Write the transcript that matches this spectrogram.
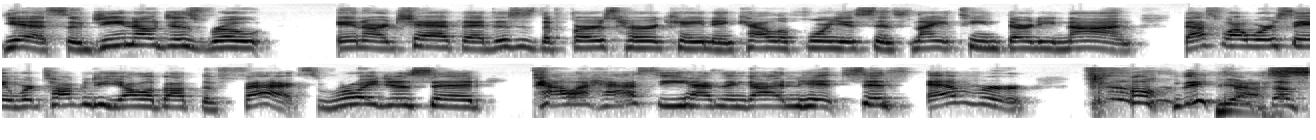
yeah, so Gino just wrote in our chat that this is the first hurricane in California since 1939. That's why we're saying we're talking to y'all about the facts. Roy just said Tallahassee hasn't gotten hit since ever. So these Yes. are the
